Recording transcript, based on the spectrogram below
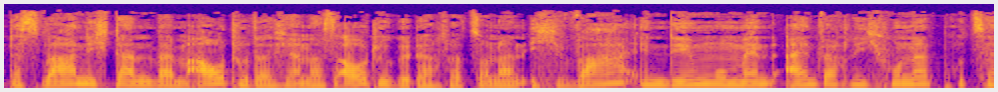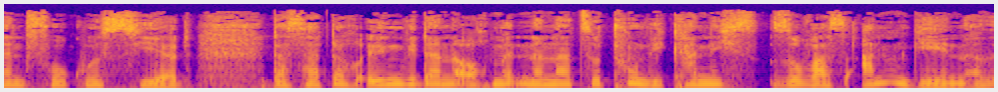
Das war nicht dann beim Auto, dass ich an das Auto gedacht habe, sondern ich war in dem Moment einfach nicht 100 Prozent fokussiert. Das hat doch irgendwie dann auch miteinander zu tun. Wie kann ich sowas angehen?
